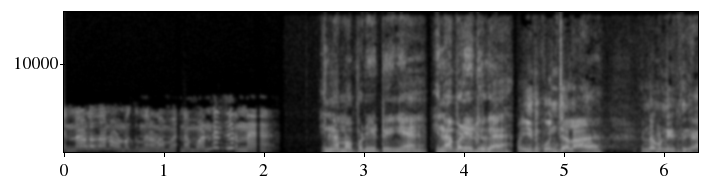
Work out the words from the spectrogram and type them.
என்னால தானே உனக்கு இந்த நிலைமை? நான் மன்னிச்சிருந்தேன் என்னம்மா பண்ணிட்டு இருக்கீங்க என்ன பண்ணிட்டு இருக்க இது கொஞ்சலா? என்ன பண்ணிட்டு இருக்க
